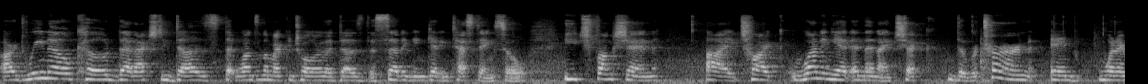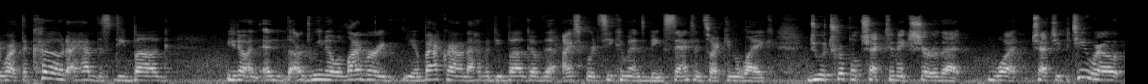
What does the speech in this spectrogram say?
Arduino code that actually does, that runs on the microcontroller that does the setting and getting testing. So each function, I try running it and then I check the return. And when I write the code, I have this debug you know, and, and, the Arduino library, you know, background, I have a debug of the I squared C commands being sent, and so I can like do a triple check to make sure that what ChatGPT wrote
